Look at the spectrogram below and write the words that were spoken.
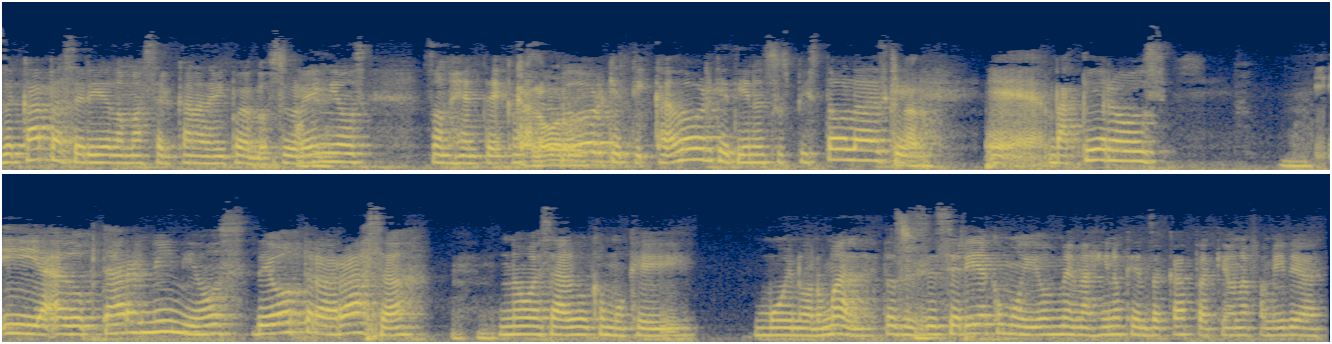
Zacapa sería lo más cercana de mi pueblo. Sureños son gente conservador, que, calor, que tienen sus pistolas, que eh, vaqueros. Y adoptar niños de otra raza no es algo como que muy normal. Entonces sería como yo me imagino que en Zacapa, que una familia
